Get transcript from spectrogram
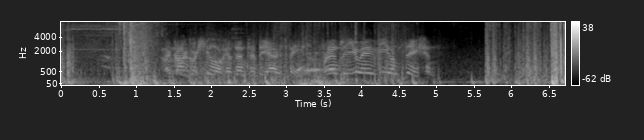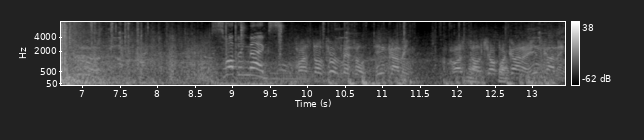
A cargo helo has entered the airspace. Friendly UAV on station. Swapping mags. Hostile cruise missile incoming. Hostile Oh, chopper fuck. gunner incoming.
